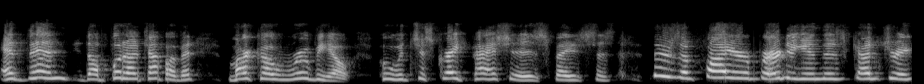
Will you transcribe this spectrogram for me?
And then they'll put on top of it Marco Rubio, who with just great passion in his face says, There's a fire burning in this country,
